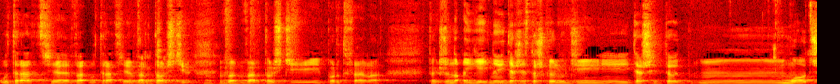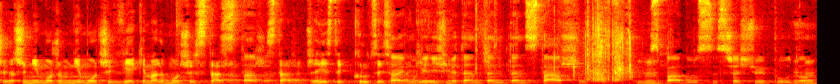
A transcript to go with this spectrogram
utracie, utracie wartości, wa- wartości portfela. Także no, i- no i też jest troszkę ludzi też to, mm, młodszych, znaczy nie może nie młodszych wiekiem, ale młodszych stażem. Stażem. stażem że jest tych krócej Tak, jak mówiliśmy, ten, ten, ten staż Mhm. spadł z, z 6,5 do,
